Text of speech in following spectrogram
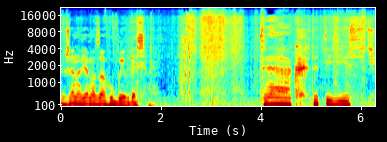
Вже, мабуть, загубив десь. Так, де ти єсть?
